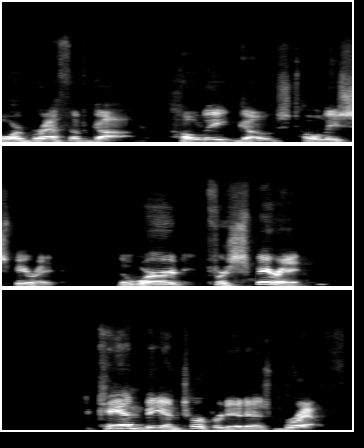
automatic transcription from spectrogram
or breath of God, Holy Ghost, Holy Spirit. The word for spirit can be interpreted as breath.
